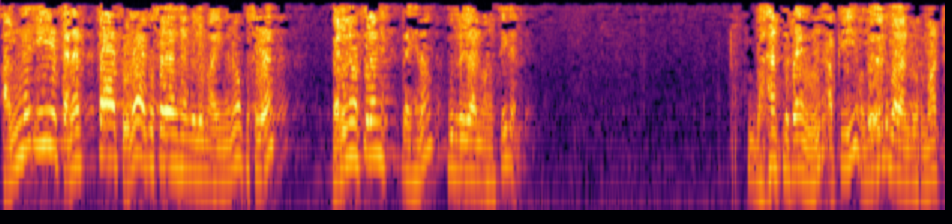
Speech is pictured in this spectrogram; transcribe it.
අන්න ඒ තැනැත්තා තුළ අකුසලයන් හැම වෙලෙම අයින් වෙනවා කුසලයන් වැඩෙනවා කියලානේ. දැන් එහෙනම් බුදුරජාන් වහන්සේ ගැන. බලන්න දැන් අපි හොඳට බලන්න ඕනේ මට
